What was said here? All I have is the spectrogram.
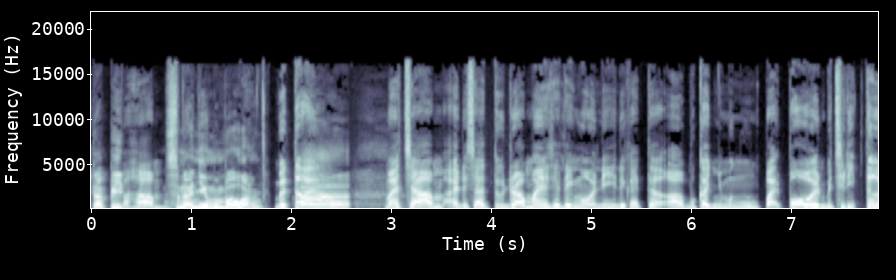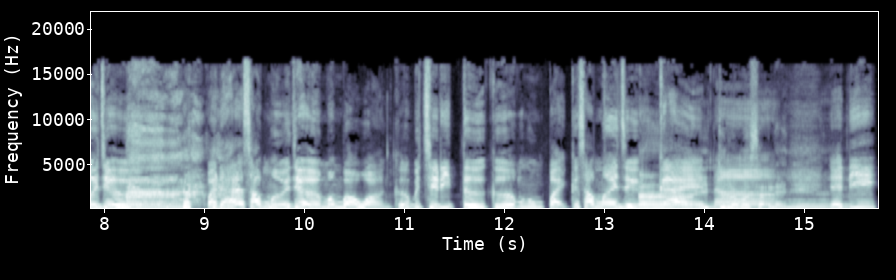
tapi Hmm. Faham. sebenarnya membawang. Betul Ah. Macam ada satu drama yang saya tengok ni Dia kata ah, Bukannya mengumpat pun Bercerita je Padahal sama je Membawang ke Bercerita ke Mengumpat ke Sama je Ah, Kan itulah Ah. masalahnya. Jadi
